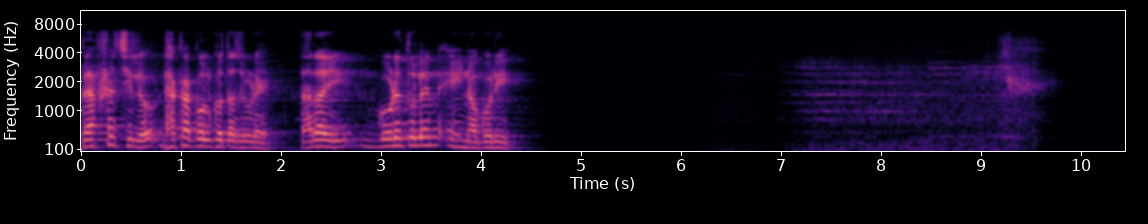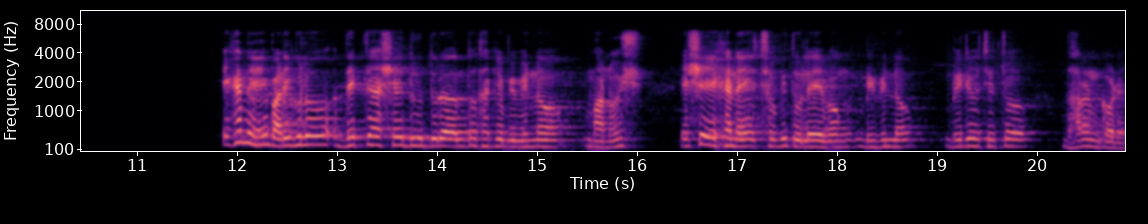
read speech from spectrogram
ব্যবসা ছিল ঢাকা কলকাতা জুড়ে। তারাই গড়ে তোলেন এই নগরী। এখানে বাড়িগুলো দেখতে আসে দূর দূরান্ত থেকে বিভিন্ন মানুষ এসে এখানে ছবি তুলে এবং বিভিন্ন ভিডিও চিত্র ধারণ করে।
